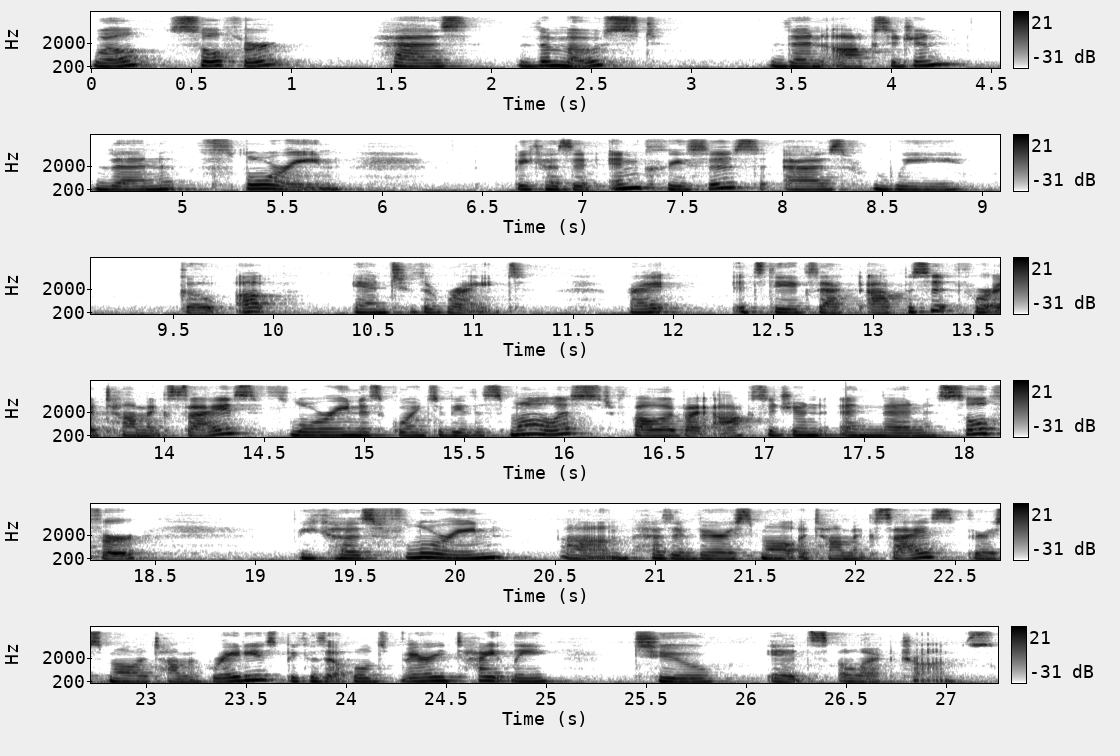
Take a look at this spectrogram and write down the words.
Well, sulfur has the most, then oxygen, then fluorine, because it increases as we go up and to the right, right? It's the exact opposite for atomic size. Fluorine is going to be the smallest, followed by oxygen and then sulfur, because fluorine um, has a very small atomic size, very small atomic radius, because it holds very tightly to its electrons.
